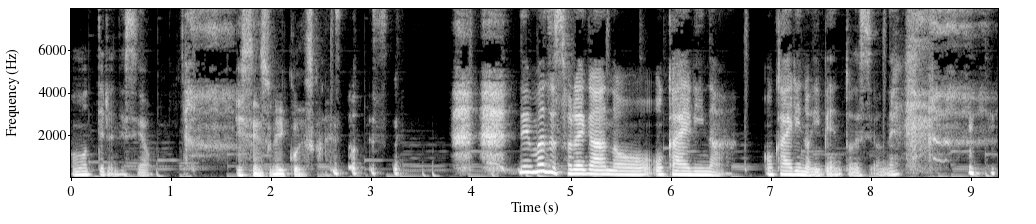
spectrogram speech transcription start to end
思ってるんですよ。エッセンスの一個ですかね。そうですね。で、まずそれがあの、お帰りな、お帰りのイベントですよね。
